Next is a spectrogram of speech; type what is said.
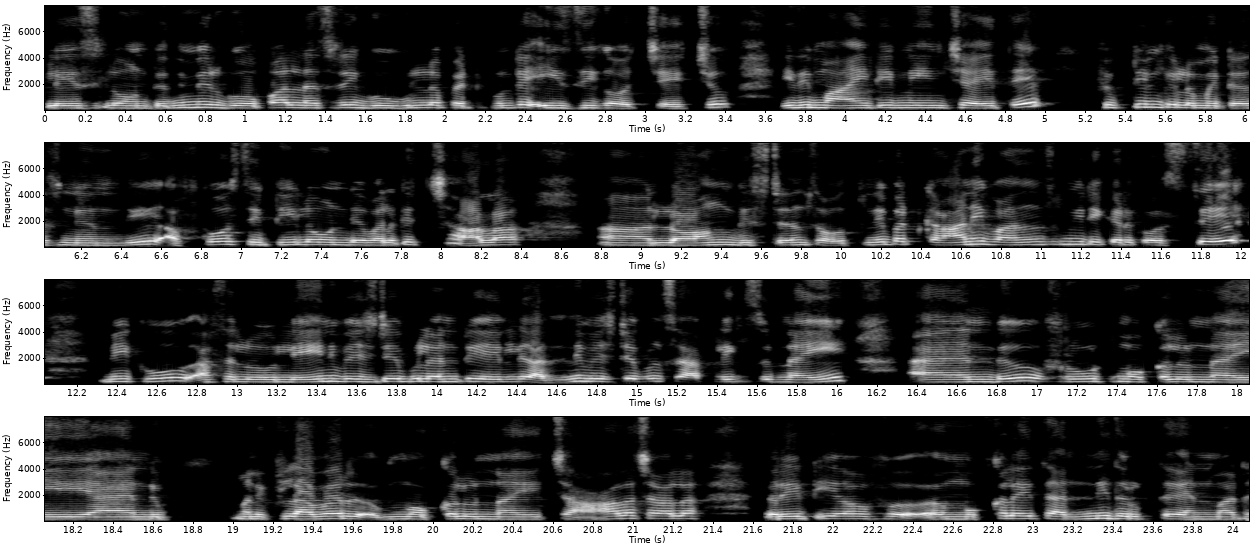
ప్లేస్లో ఉంటుంది. మీరు గోపాల్ నర్సరీ గూగుల్లో పెట్టుకుంటే ఈజీగా వచ్చేయచ్చు. ఇది మా ఇంటి నుంచి అయితే ఫిఫ్టీన్ కిలోమీటర్స్ ఉంది. అఫ్ కోర్స్ సిటీలో ఉండే వాళ్ళకి చాలా లాంగ్ డిస్టెన్స్ అవుతుంది. బట్ కానీ వన్స్ మీరు ఇక్కడికి వస్తే మీకు అసలు లేని వెజిటేబుల్ అంటూ ఏం లేదు. అన్ని వెజిటేబుల్ సాప్లింగ్స్ ఉన్నాయి. అండ్ ఫ్రూట్ మొక్కలు ఉన్నాయి. అండ్ మనకి ఫ్లవర్ మొక్కలు ఉన్నాయి చాలా చాలా వెరైటీ ఆఫ్ uh, మొక్కలు అయితే అన్ని దొరుకుతాయి అన్నమాట.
